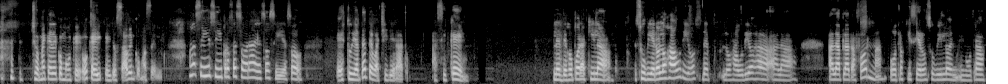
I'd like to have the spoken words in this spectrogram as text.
yo me quedé como que, ok, ellos saben cómo hacerlo. Ah, sí, sí, profesora, eso sí, eso estudiantes de bachillerato. Así que les dejo por aquí la, subieron los audios, de, los audios a, la, a la, plataforma, otros quisieron subirlo en, en, otra,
